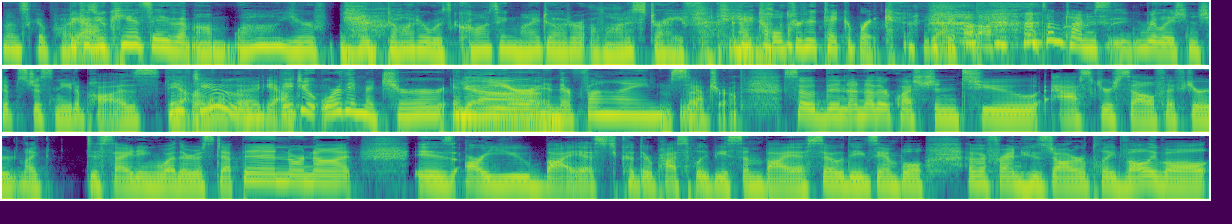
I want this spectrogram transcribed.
that's a good point. because you can't say to that mom, well, your your daughter was causing my daughter a lot of strife. And I told her to take a break. and sometimes relationships just need a pause. They for a little do. yeah. They do. Or they mature in a year and they're fine. so true. So then another question to ask yourself if you're like deciding whether to step in or not is are you biased? Could there possibly be some bias? So the example of a friend whose daughter played volleyball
